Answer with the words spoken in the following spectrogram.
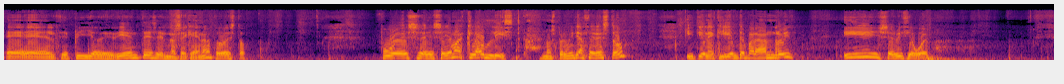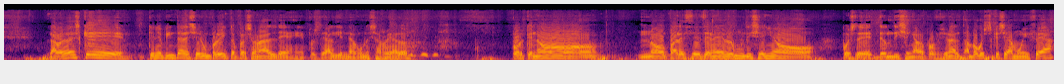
eh, el cepillo de dientes, el no sé qué, ¿no? Todo esto. Pues eh, se llama Cloud List. Nos permite hacer esto y tiene cliente para Android y servicio web. La verdad es que tiene pinta de ser un proyecto personal de, pues de alguien, de algún desarrollador, porque no, no parece tener un diseño pues de, un diseñador profesional. Tampoco es que sea muy fea,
